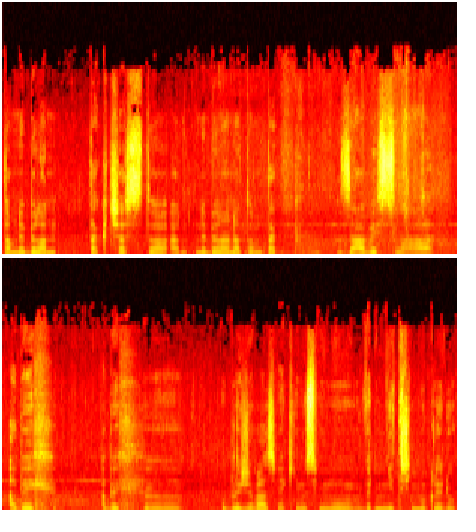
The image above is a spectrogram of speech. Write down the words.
tam nebyla tak často a nebyla na tom tak závislá, abych, abych uh, ubližovala s nějakému svýmu vnitřnímu klidu.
